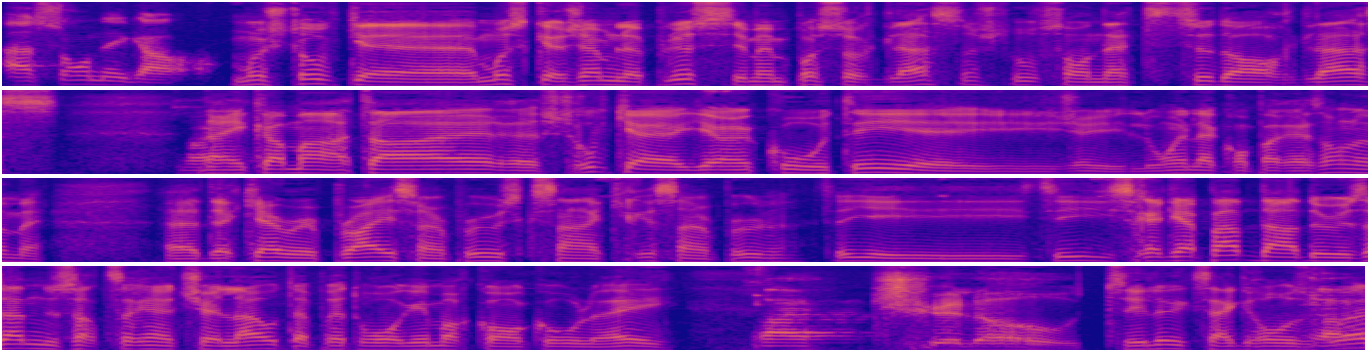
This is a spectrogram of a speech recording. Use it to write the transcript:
à, son égard. Moi, je trouve que moi, ce que j'aime le plus, c'est même pas sur glace. Je trouve son attitude hors glace. Dans les commentaires, je trouve qu'il y a un côté, j'ai loin de la comparaison, là, mais de Carey Price un peu, ce qui s'en crisse un peu. Il, il, serait capable dans deux ans de nous sortir un chill-out après trois games hors concours. Là. Hey, Chill out. Tu sais, là, avec sa grosse voix.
